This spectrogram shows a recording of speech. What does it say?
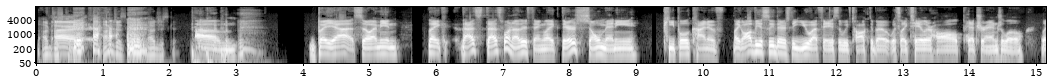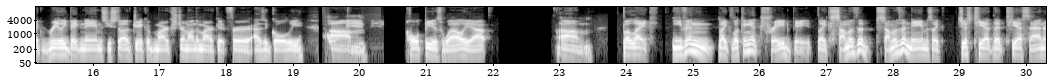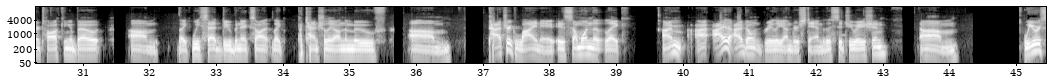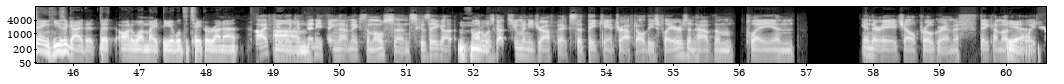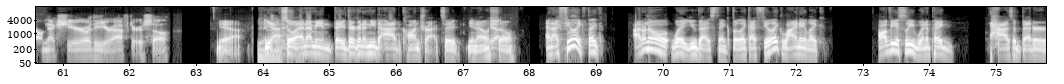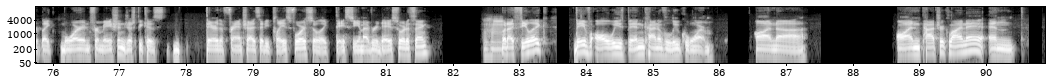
I'm just All kidding. right. I'm just kidding. I'm just kidding. um, but yeah, so I mean, like that's that's one other thing. Like, there's so many people kind of like obviously there's the UFAs that we've talked about with like Taylor Hall, Pietrangelo, like really big names. You still have Jacob Markstrom on the market for as a goalie. Holtby, um, Holtby as well, yeah. Um, but like even like looking at trade bait, like some of the some of the names like just T- that TSN are talking about. Um, like we said, Dubnyk's on like potentially on the move. Um, Patrik Laine is someone that like I'm I, I I don't really understand the situation. Um, we were saying he's a guy that that Ottawa might be able to take a run at. I feel like um, if anything that makes the most sense because they got Mhm. Ottawa's got too many draft picks that they can't draft all these players and have them play in in their AHL program if they come out Yeah. of the OHL next year or the year after. So Yeah. yeah so and i mean they they're gonna need to add contracts they, you know Yeah. so and i feel like like i don't know what you guys think but like i feel like laine like obviously winnipeg has a better like more information just because they're the franchise that he plays for, so like they see him every day, sort of thing. Mhm. But I feel like they've always been kind of lukewarm on uh on Patrik Laine and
